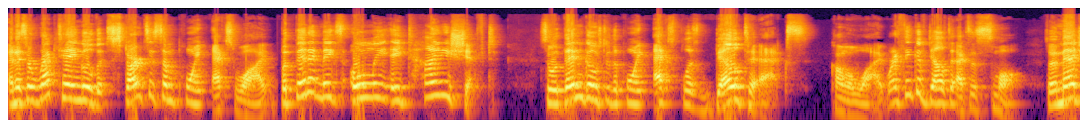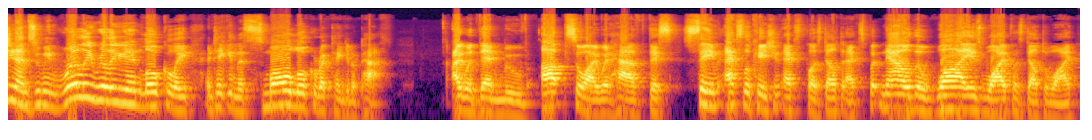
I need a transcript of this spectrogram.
And it's a rectangle that starts at some point xy, but then it makes only a tiny shift. So it then goes to the point x plus delta x, comma y, where I think of delta x as small. So imagine I'm zooming really, really in locally and taking this small local rectangular path. I would then move up, so I would have this same x location, x plus delta x, but now the y is y plus delta y.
